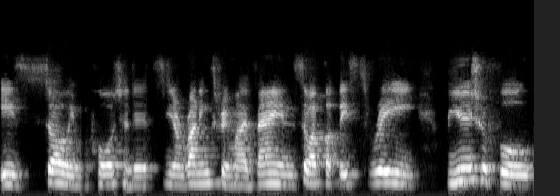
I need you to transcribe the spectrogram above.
is so important. It's, you know, running through my veins. So I've got these three beautiful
